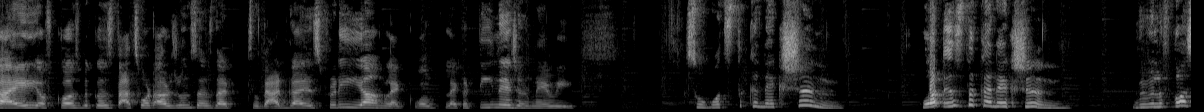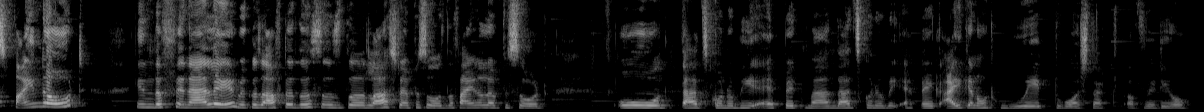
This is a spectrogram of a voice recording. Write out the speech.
guy, of course, because that's what Arjun says that so that guy is pretty young, like well, like a teenager maybe. So what's the connection? What is the connection? We will of course find out in the finale because after this is the last episode, the final episode. Oh, that's gonna be epic, man. That's gonna be epic. I cannot wait to watch that uh, video.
